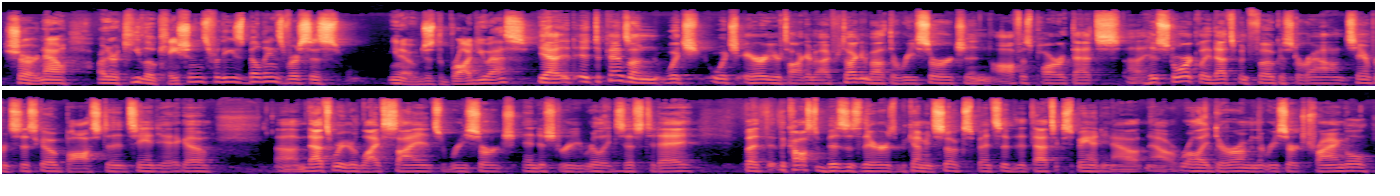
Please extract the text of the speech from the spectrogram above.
Sure. Now, are there key locations for these buildings versus, you know, just the broad U.S.? Yeah, it, it depends on which which area you're talking about. If you're talking about the research and office part, that's uh, historically that's been focused around San Francisco, Boston, San Diego. Um, that's where your life science research industry really exists today. But the, the cost of business there is becoming so expensive that that's expanding out now. Raleigh Durham and the Research Triangle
